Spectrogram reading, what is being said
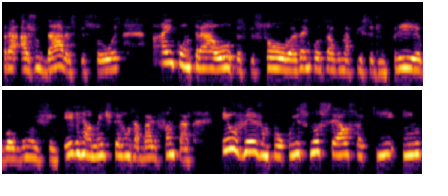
para ajudar as pessoas a encontrar outras pessoas, a encontrar alguma pista de emprego, algum, enfim. Ele realmente teve um trabalho fantástico. Eu vejo um pouco isso no Celso aqui em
